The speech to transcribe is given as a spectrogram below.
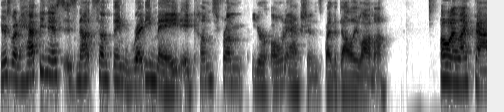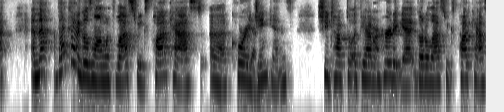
Here's what happiness is not something ready made, it comes from your own actions by the Dalai Lama. Oh, I like that. And that, that kind of goes along with last week's podcast, uh, Corey yeah. Jenkins. She talked, if you haven't heard it yet, go to last week's podcast.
